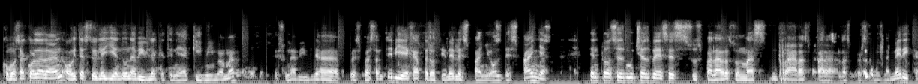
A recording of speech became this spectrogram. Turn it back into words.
Como se acordarán, ahorita estoy leyendo una Biblia que tenía aquí mi mamá. Es una Biblia pues bastante vieja, pero tiene el español de España. Entonces muchas veces sus palabras son más raras para las personas de América.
